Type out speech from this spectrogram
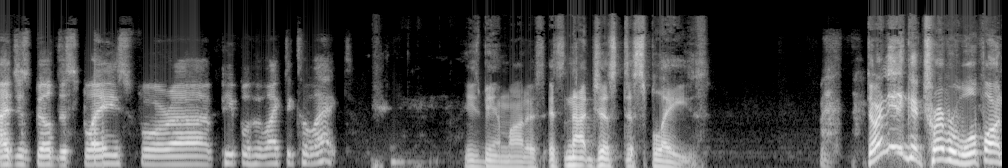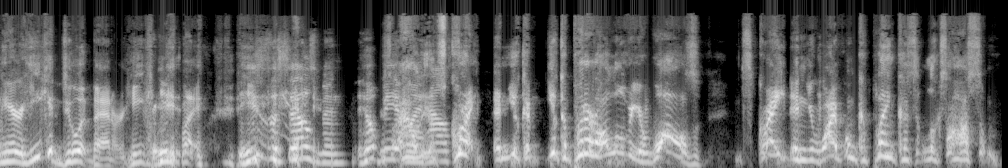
I just build displays for uh, people who like to collect. He's being modest. It's not just displays. Do I need to get Trevor Wolf on here? He can do it better. He can be like, He's the salesman. He'll be at "Oh, my it's great, and you can you can put it all over your walls. It's great, and your wife won't complain because it looks awesome.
